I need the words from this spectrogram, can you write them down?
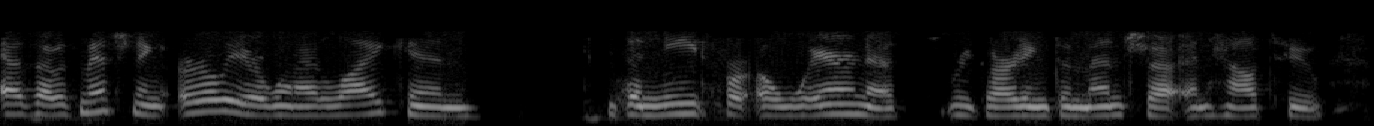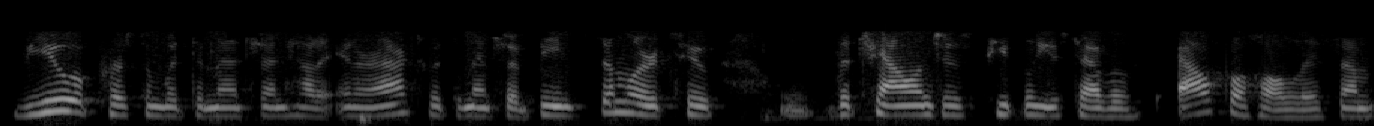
as I was mentioning earlier, when I liken the need for awareness regarding dementia and how to view a person with dementia and how to interact with dementia being similar to the challenges people used to have of alcoholism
